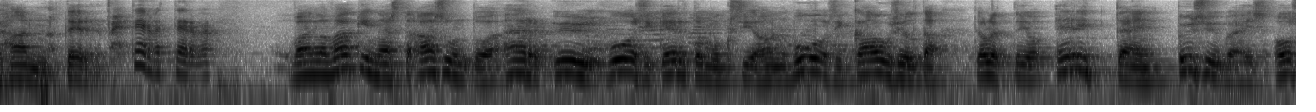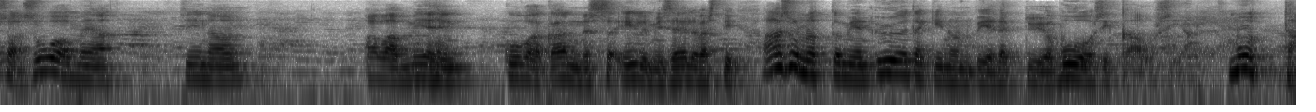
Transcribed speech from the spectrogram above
Hanna, terve. Terve, terve. Vailla vakinaista asuntoa ry vuosikertomuksia on vuosikausilta. Te olette jo erittäin pysyväisosa Suomea. Siinä on alan miehen kuva kannessa ilmiselvästi. Asunnottomien yötäkin on vietetty jo vuosikausia. Mutta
